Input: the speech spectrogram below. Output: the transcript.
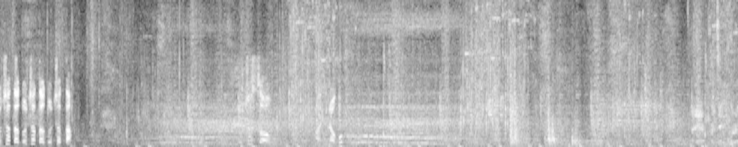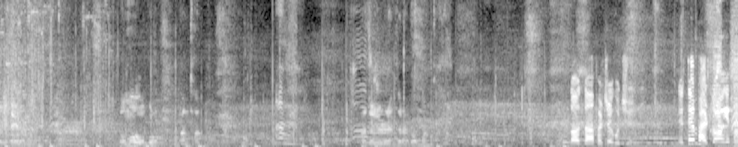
놓쳤다, 놓쳤다, 놓쳤다. 놓쳤어. 아니라고? 발전 돌려야겠다 이러면 너무 오. 오버 많다 맞아줄래 사람 너무 많다 나, 나 발전기 고치. 내댐 발동하겠다.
